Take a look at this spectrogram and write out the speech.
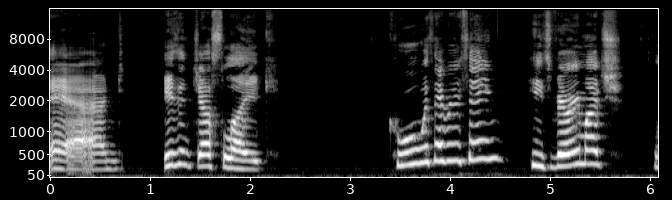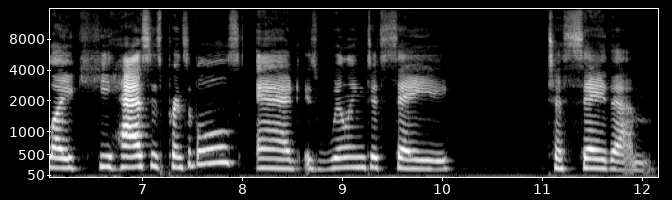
and isn't just like cool with everything. He's very much like he has his principles and is willing to say to say them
